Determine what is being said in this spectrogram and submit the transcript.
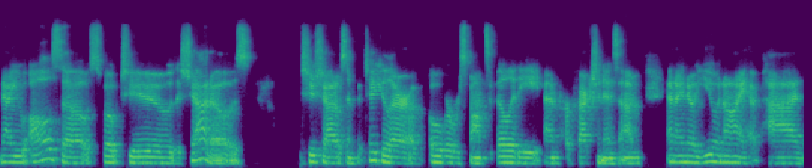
Now, you also spoke to the shadows, two shadows in particular of over responsibility and perfectionism. And I know you and I have had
